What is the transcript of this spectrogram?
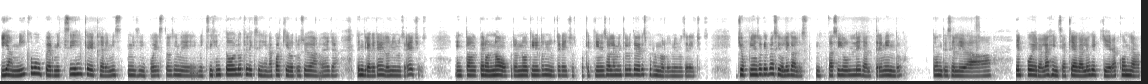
Y a mí como PER me exigen que declare mis, mis impuestos y me, me, exigen todo lo que le exigen a cualquier otro ciudadano de allá. Tendría que tener los mismos derechos. Entonces, pero no, pero no tiene los mismos derechos porque tiene solamente los deberes pero no los mismos derechos. Yo pienso que el vacío legal es un vacío legal tremendo donde se le da el poder a la agencia que haga lo que quiera con la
